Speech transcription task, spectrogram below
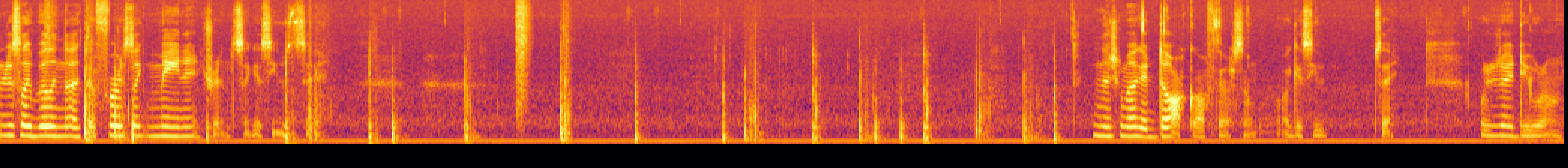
I'm just like building like the first like main entrance, I guess you would say. And there's gonna be like a dock off there somewhere, I guess you'd say. What did I do wrong?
